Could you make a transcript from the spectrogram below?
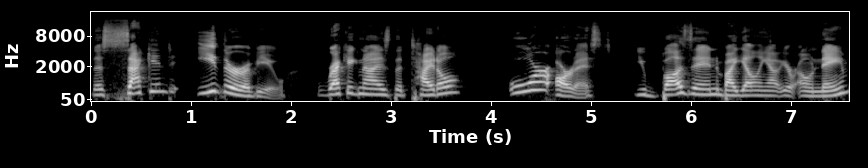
The second either of you recognize the title or artist, you buzz in by yelling out your own name,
